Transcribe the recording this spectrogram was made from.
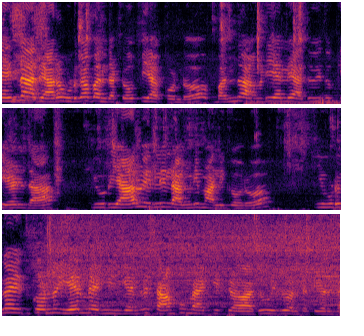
ಕಡೆಯಿಂದ ಅದು ಯಾರೋ ಹುಡುಗ ಬಂದ ಟೋಪಿ ಹಾಕೊಂಡು ಬಂದು ಅಂಗಡಿಯಲ್ಲಿ ಅದು ಇದು ಕೇಳ್ದ. ಇವ್ರು ಯಾರು ಇರ್ಲಿಲ್ಲ ಅಂಗಡಿ ಮಾಲೀಕವರು. ಈ ಹುಡುಗ ಇದ್ಕೊಂಡು ಏನ್ ಬೇಕು ನಿಂಗೆ ಅಂದ್ರೆ ಶಾಂಪು ಮ್ಯಾಕಿಟ್ ಅದು ಇದು ಅಂತ ಕೇಳ್ದ.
